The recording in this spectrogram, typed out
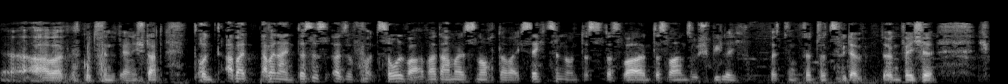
äh, aber gut findet er nicht statt. Und aber aber nein, das ist also Seoul war war damals noch, da war ich 16 und das das war das waren so Spiele, ich weiß nicht, das wird wieder irgendwelche, ich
